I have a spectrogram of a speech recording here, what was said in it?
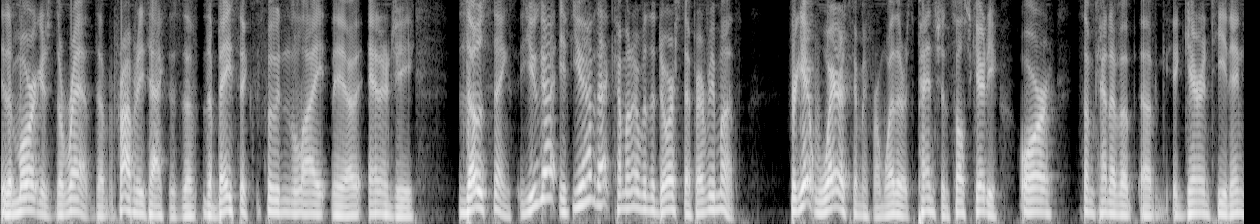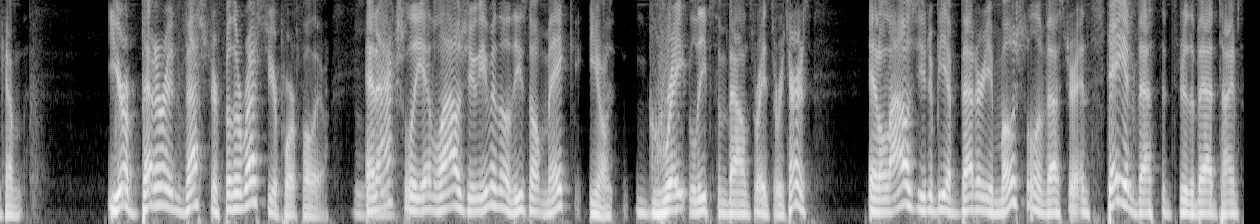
the mortgage, the rent, the property taxes, the the basic food and light, the uh, energy, those things. You got if you have that coming over the doorstep every month, forget where it's coming from, whether it's pension, Social Security, or some kind of a, a, a guaranteed income you're a better investor for the rest of your portfolio. And mm-hmm. actually, it allows you, even though these don't make you know great leaps and bounds rates of returns, it allows you to be a better emotional investor and stay invested through the bad times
